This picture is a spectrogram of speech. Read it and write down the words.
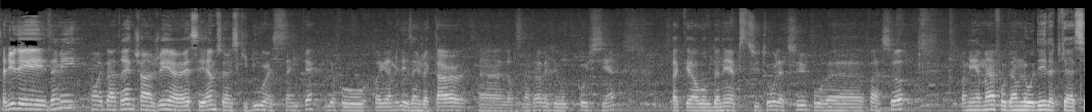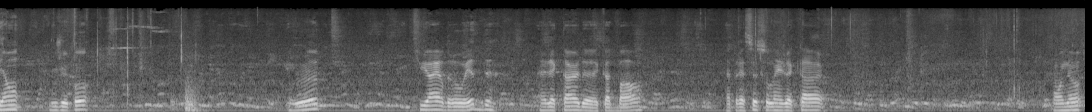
Salut les amis, on est en train de changer un SCM sur un Skidoo, un 5 Tech. Puis là, il faut programmer les injecteurs dans l'ordinateur avec les coefficients. Fait qu'on va vous donner un petit tuto là-dessus pour euh, faire ça. Premièrement, il faut downloader l'application. Bougez pas. QR Droid, un lecteur de code barre. Après ça, sur l'injecteur, on a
